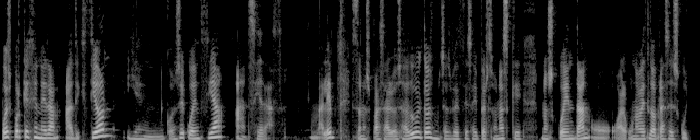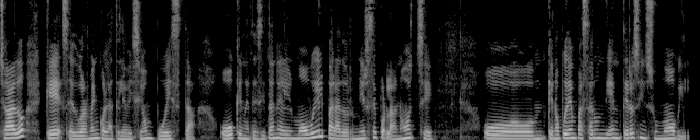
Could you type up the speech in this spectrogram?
pues porque generan adicción y en consecuencia ansiedad. ¿Vale? Esto nos pasa a los adultos, muchas veces hay personas que nos cuentan, o, alguna vez lo habrás escuchado, que se duermen con la televisión puesta o que necesitan el móvil para dormirse por la noche o que no pueden pasar un día entero sin su móvil.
